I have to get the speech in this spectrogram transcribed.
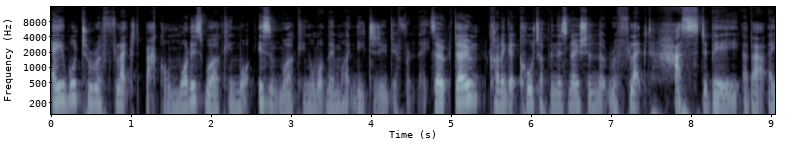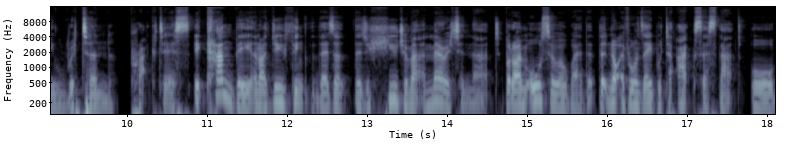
able to reflect back on what is working, what isn't working, and what they might need to do differently. So don't kind of get caught up in this notion that reflect has to be about a written practice it can be and i do think that there's a there's a huge amount of merit in that but i'm also aware that that not everyone's able to access that or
